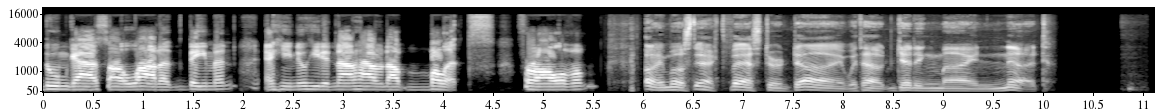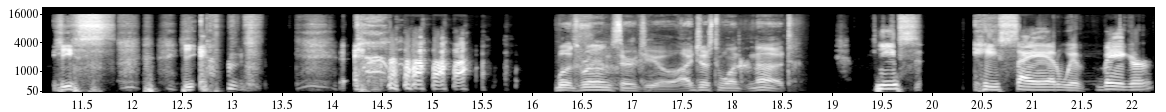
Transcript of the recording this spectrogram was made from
Doom guy saw a lot of demon, and he knew he did not have enough bullets for all of them. I must act fast or die without getting my nut. He's he. What's wrong, Sergio? I just want nut. he's he said with bigger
